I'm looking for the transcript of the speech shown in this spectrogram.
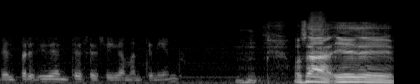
del presidente se siga manteniendo. O sea, eh,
